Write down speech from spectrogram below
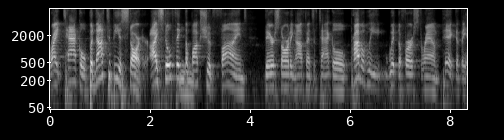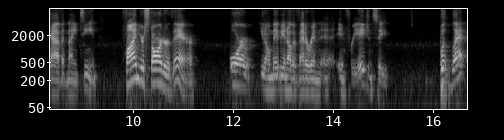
right tackle, but not to be a starter. I still think the Mhm. Bucs should find their starting offensive tackle, probably with the first round pick that they have at 19. Find your starter there, or you know maybe another veteran uh, in free agency. But let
